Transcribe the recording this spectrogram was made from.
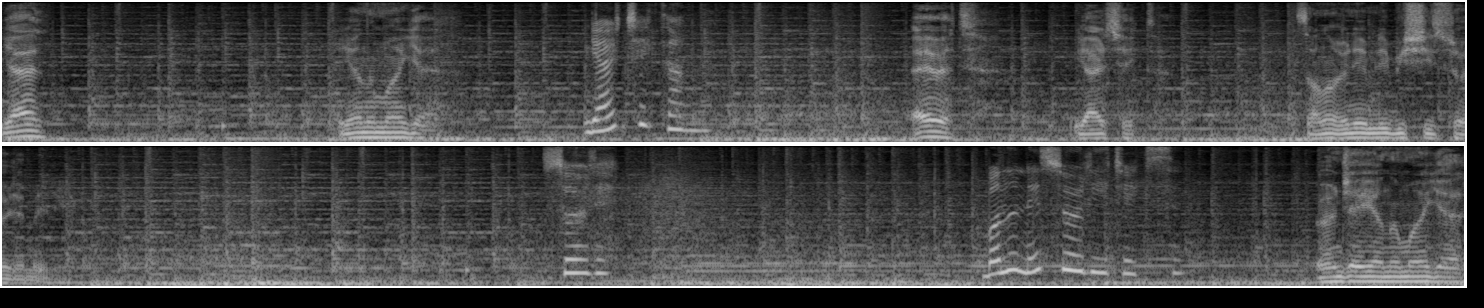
Gel. Yanıma gel. Gerçekten mi? Evet. Gerçekten. Sana önemli bir şey söylemeliyim. Söyle. Bana ne söyleyeceksin? Önce yanıma gel.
